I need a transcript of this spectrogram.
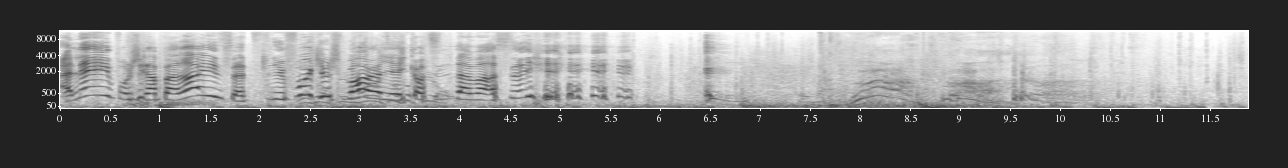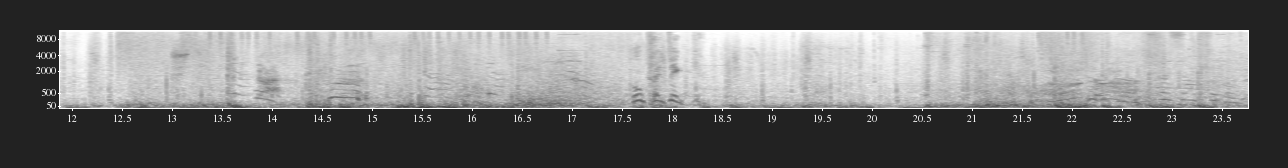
Allez, faut que je réapparaisse! Toutes les fois que je meurs, il continue d'avancer! Coup critique. 60 secondes.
